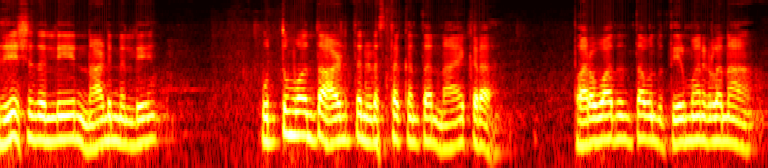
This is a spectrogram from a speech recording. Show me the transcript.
ದೇಶದಲ್ಲಿ, ನಾಡಿನಲ್ಲಿ ಉತ್ತಮವಾದಂಥ ಆಡಳಿತ ನಡೆಸ್ತಕ್ಕಂಥ ನಾಯಕರ ಪರವಾದಂಥ ಒಂದು ತೀರ್ಮಾನಗಳನ್ನು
